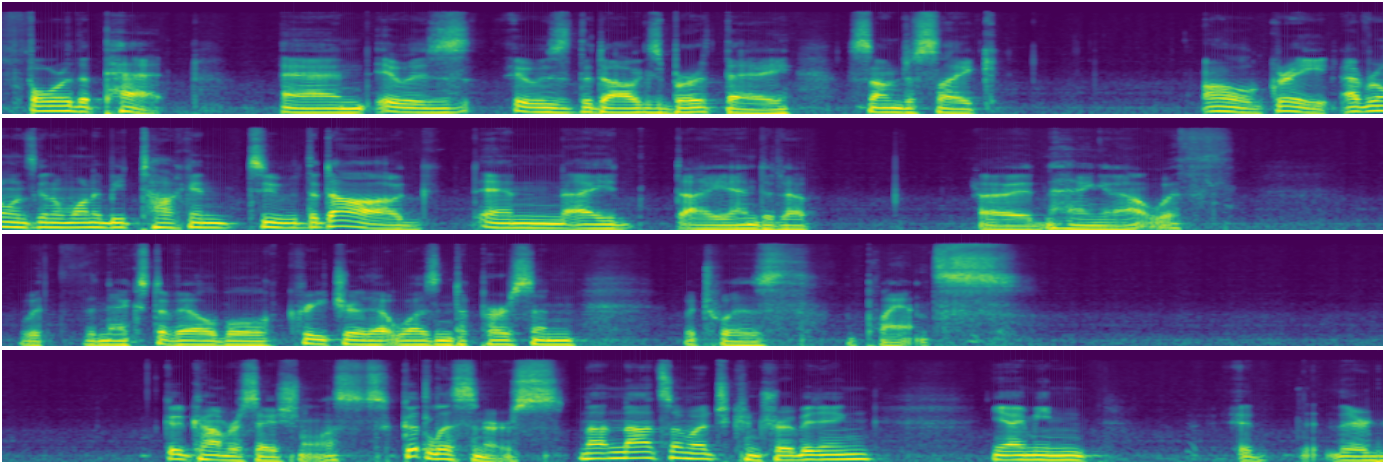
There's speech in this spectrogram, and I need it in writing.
for the pet and it was it was the dog's birthday. So I'm just like, oh great, everyone's gonna want to be talking to the dog, and I I ended up uh, hanging out with with the next available creature that wasn't a person, which was the plants. Good conversationalists, good listeners. Not not so much contributing. Yeah, I mean, it, they're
